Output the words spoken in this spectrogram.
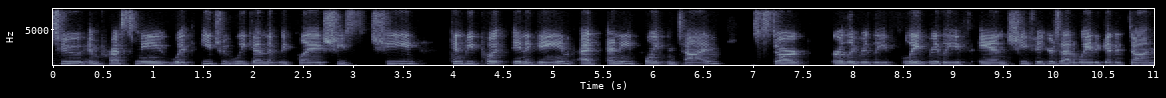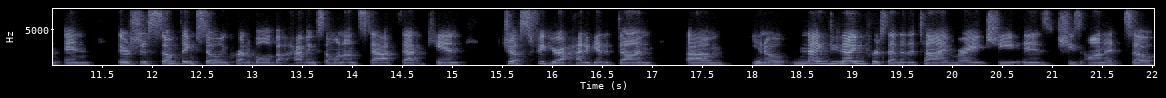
to impress me with each weekend that we play. She's she can be put in a game at any point in time start early relief late relief and she figures out a way to get it done. And there's just something so incredible about having someone on staff that can just figure out how to get it done um, you know 99% of the time right? She is she's on it. So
